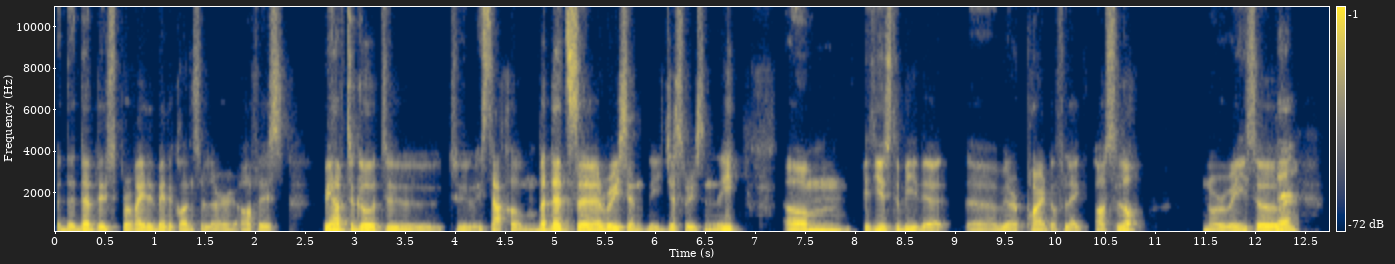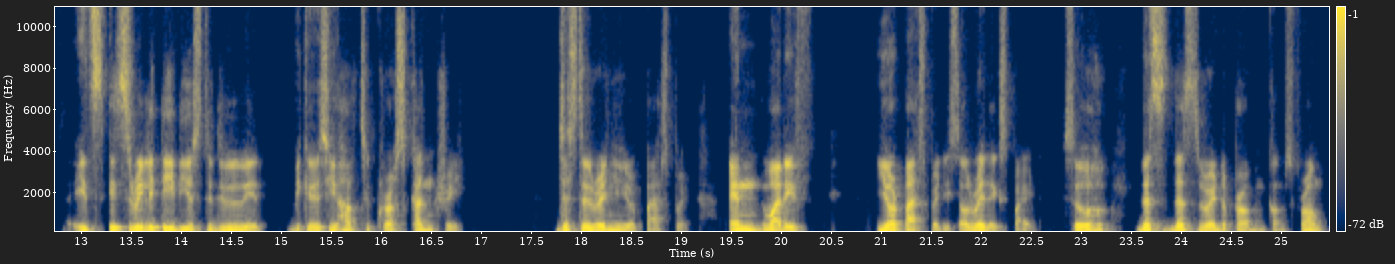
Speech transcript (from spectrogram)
that that is provided by the consular office we have to go to to Stockholm, but that's uh, recently, just recently. Um, it used to be that uh, we are part of like Oslo, Norway. So Yeah. it's it's really tedious to do it because you have to cross country just to renew your passport. And what if your passport is already expired? So that's that's where the problem comes from.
